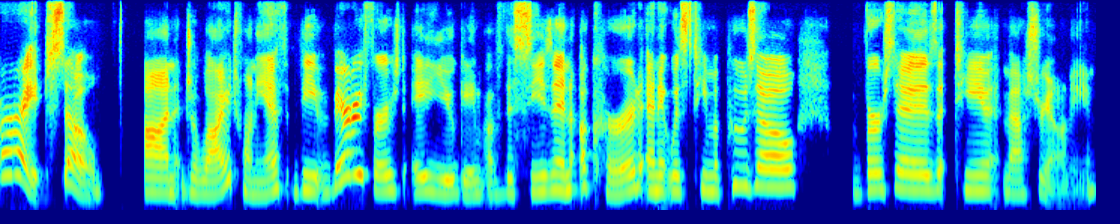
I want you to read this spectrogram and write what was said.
All right. So on July 20th, the very first AU game of the season occurred, and it was Team Apuzzo versus Team Mastroianni.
